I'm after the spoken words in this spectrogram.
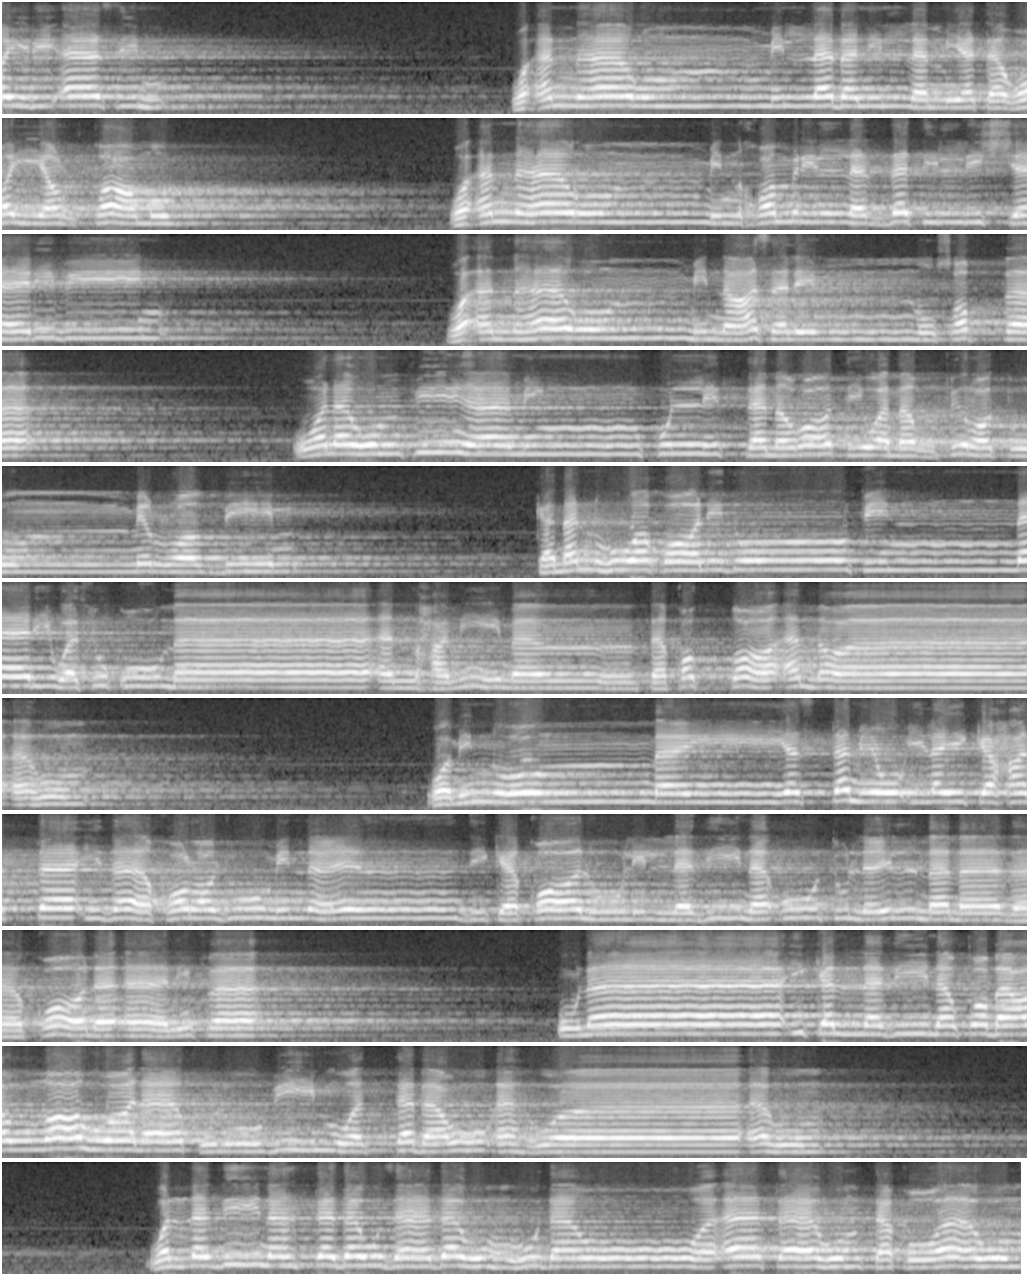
غير آس. وأنهار من لبن لم يتغير طعمه. وأنهار من خمر لذة للشاربين. وأنهار من عسل مصفى. ولهم فيها من كل الثمرات ومغفرة من ربهم كمن هو خالد في النار وسقوا ماء حميما فقطع أمعاءهم ومنهم من يستمع إليك حتى إذا خرجوا من عندك قالوا للذين أوتوا العلم ماذا قال آنفاً أولئك الذين طبع الله على قلوبهم واتبعوا أهواءهم والذين اهتدوا زادهم هدى وآتاهم تقواهم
